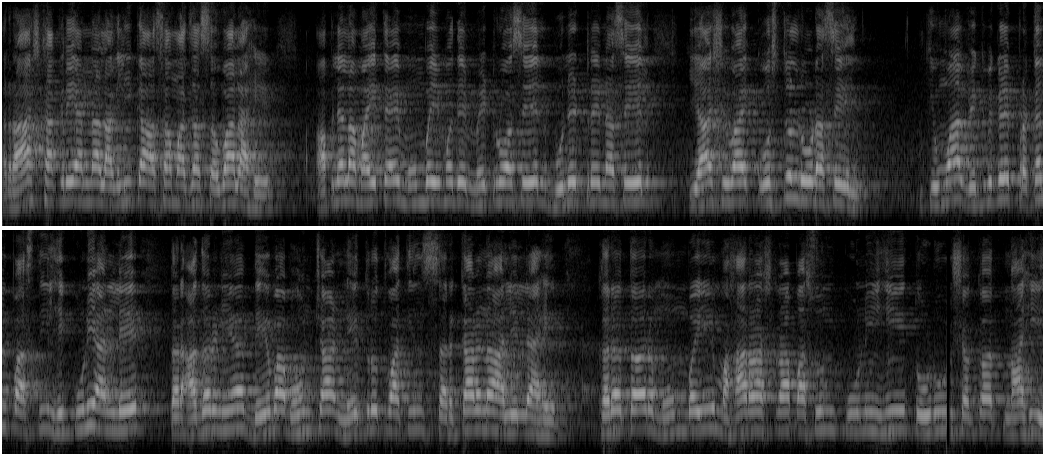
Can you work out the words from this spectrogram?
राज ठाकरे यांना लागली का असा माझा सवाल आहे. आपल्याला माहीत आहे मुंबईमध्ये मेट्रो असेल बुलेट ट्रेन असेल याशिवाय कोस्टल रोड असेल किंवा वेगवेगळे प्रकल्प असतील हे कुणी आणले? तर आदरणीय देवाभाऊंच्या नेतृत्वातील सरकारनं आलेले आहेत. खरं तर मुंबई महाराष्ट्रापासून कुणीही तोडू शकत नाही.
